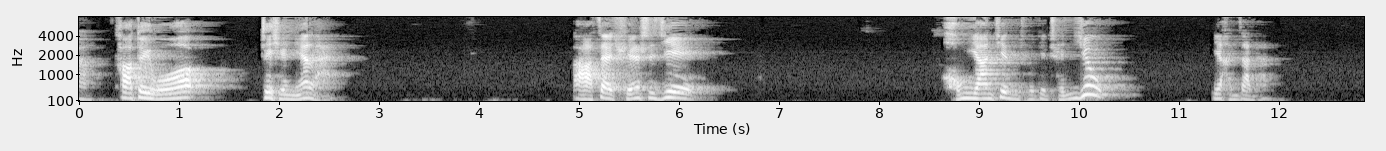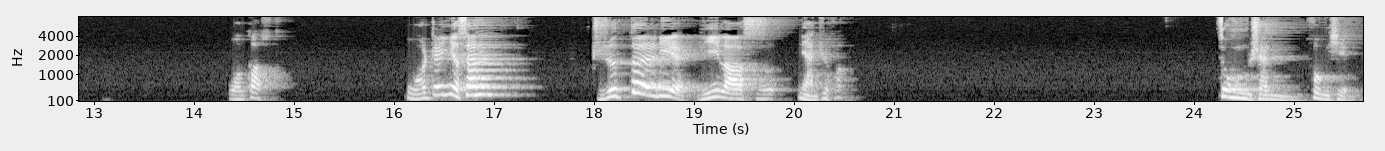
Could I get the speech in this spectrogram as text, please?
啊，他对我这些年来，啊，在全世界弘扬净土的成就，也很赞叹。我告诉他，我这一生只得列李老师两句话：终身奉行。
